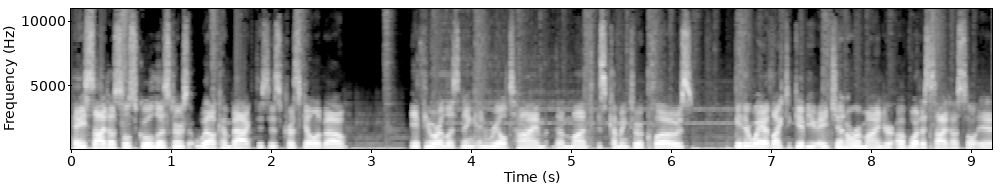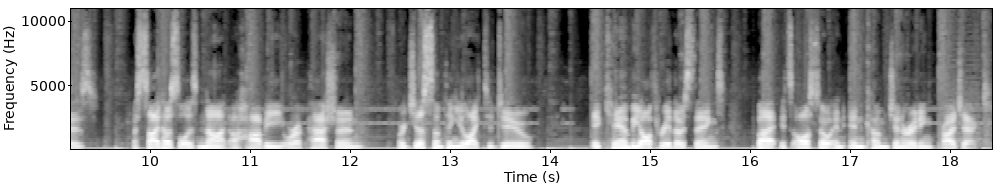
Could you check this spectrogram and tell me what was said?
Hey, Side Hustle School listeners, welcome back. This is Chris Guillebeau. If you are listening in real time, the month is coming to a close. Either way, I'd like to give you a general reminder of what a side hustle is. A side hustle is not a hobby or a passion or just something you like to do. It can be all three of those things, but it's also an income generating project.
